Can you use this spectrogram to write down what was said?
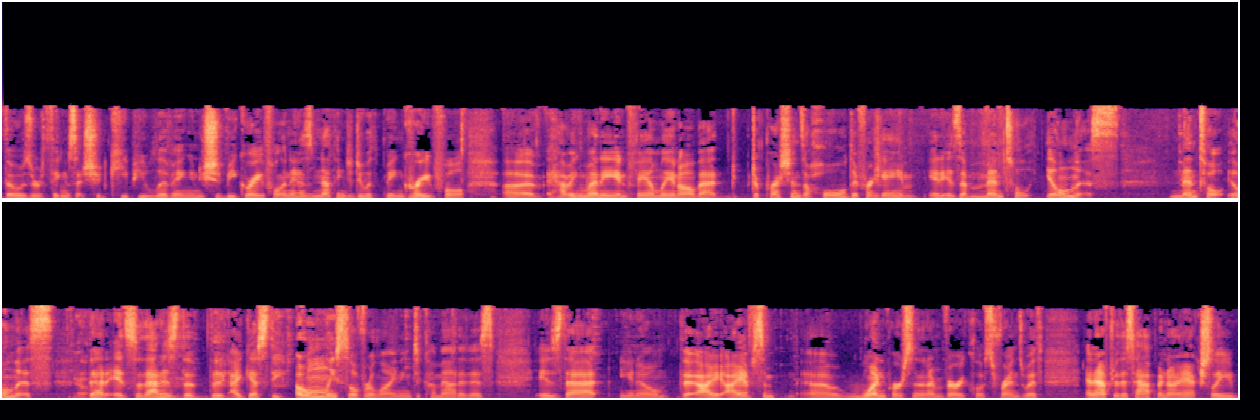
those are things that should keep you living and you should be grateful. And it has nothing to do with being grateful, uh, having money and family and all that. D- depression's a whole different game. It is a mental illness. Mental illness Yeah. that it, so that is the, the I guess the only silver lining to come out of this is that you know the, I I have some uh, one person that I'm very close friends with, and after this happened, I actually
